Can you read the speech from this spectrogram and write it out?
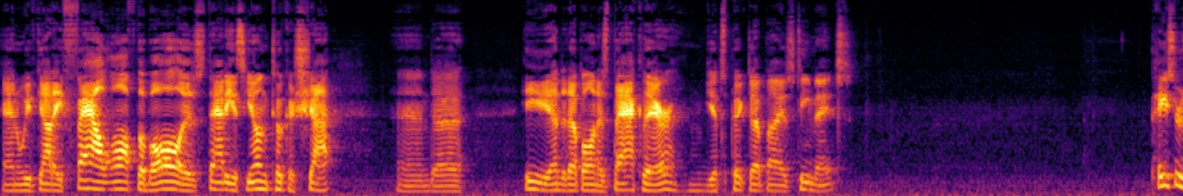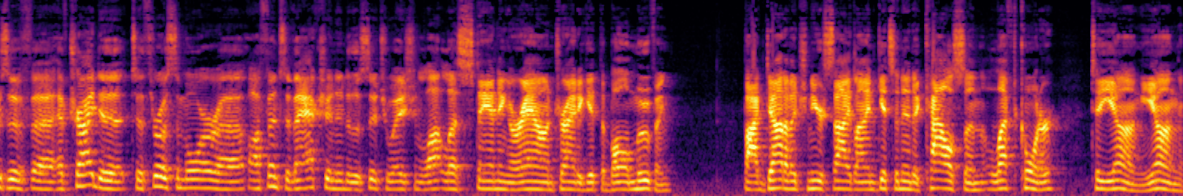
And we've got a foul off the ball as Thaddeus Young took a shot. And uh, he ended up on his back there, gets picked up by his teammates. Pacers have uh, have tried to, to throw some more uh, offensive action into the situation, a lot less standing around trying to get the ball moving. Bogdanovich near sideline gets it into Collison, left corner to Young. Young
